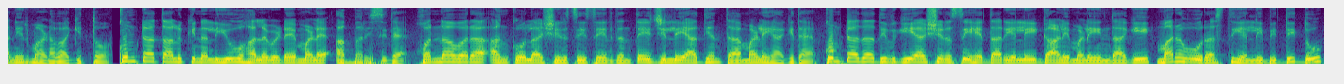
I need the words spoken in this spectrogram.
ನಿರ್ಮಾಣವಾಗಿತ್ತು. ಕುಮಟಾ ತಾಲೂಕಿನಲ್ಲಿಯೂ ಹಲವೆಡೆ ಮಳೆ ಅಬ್ಬರಿಸಿದೆ. ಹೊನ್ನಾವರ, ಅಂಕೋಲ, ಶಿರಸಿ ಸೇರಿದಂತೆ ಜಿಲ್ಲೆಯಾದ್ಯಂತ ಮಳೆಯಾಗಿದೆ. ಕುಮಟಾದ ದಿವಗಿಯ ಶಿರಸಿ ಹೆದ್ದಾರಿಯಲ್ಲಿ ಗಾಳಿ ಮಳೆಯಿಂದಾಗಿ ಮರವು ರಸ್ತೆಯಲ್ಲಿ ಬಿದ್ದಿದ್ದು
